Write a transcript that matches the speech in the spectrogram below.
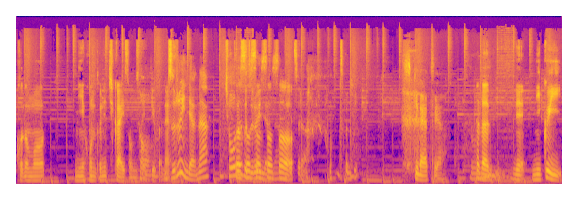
子供に本当に近い存在っていうかね。ずるいんだよな。ちょうどずるいんだよなそうそうそうそう。本当に。好きなやつやん。ただ、うんね、憎い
